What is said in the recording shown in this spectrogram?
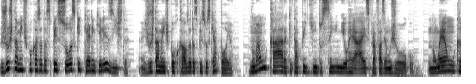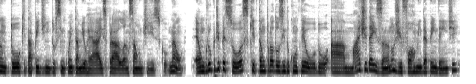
justamente por causa das pessoas que querem que ele exista, né? justamente por causa das pessoas que apoiam. Não é um cara que tá pedindo 100 mil reais pra fazer um jogo. Não é um cantor que tá pedindo 50 mil reais pra lançar um disco. Não. É um grupo de pessoas que estão produzindo conteúdo há mais de 10 anos de forma independente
